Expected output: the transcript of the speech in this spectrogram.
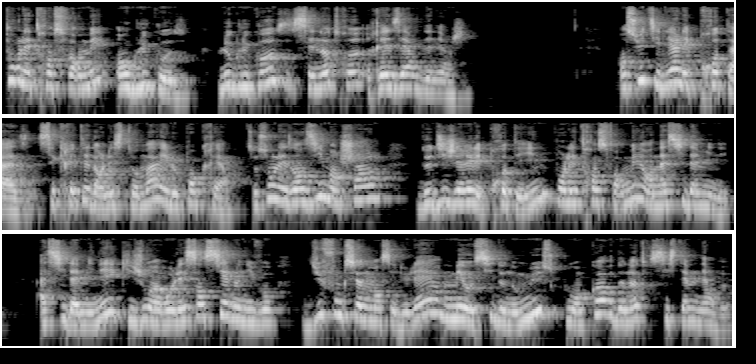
pour les transformer en glucose. Le glucose, c'est notre réserve d'énergie. Ensuite, il y a les protases, sécrétées dans l'estomac et le pancréas. Ce sont les enzymes en charge de digérer les protéines pour les transformer en acides aminés. Acides aminés qui jouent un rôle essentiel au niveau du fonctionnement cellulaire, mais aussi de nos muscles ou encore de notre système nerveux.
